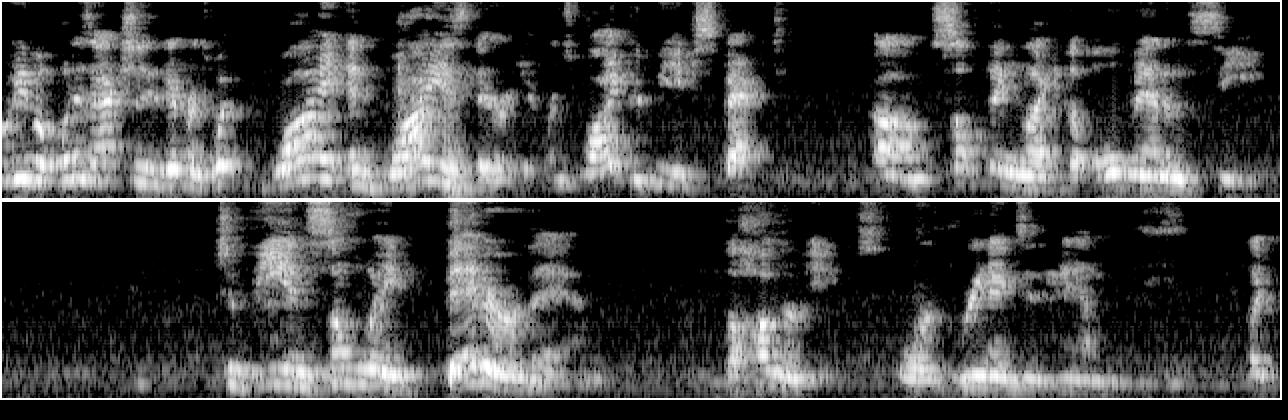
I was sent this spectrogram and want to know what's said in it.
Okay, but what is actually the difference? What, why, and why is there a difference? Why could we expect um, something like The Old Man and the Sea to be in some way better than The Hunger Games or Green Eggs and Ham? Like,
